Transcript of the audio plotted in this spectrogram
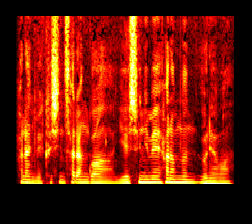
하나님의 크신 사랑과 예수님의 한없는 은혜와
